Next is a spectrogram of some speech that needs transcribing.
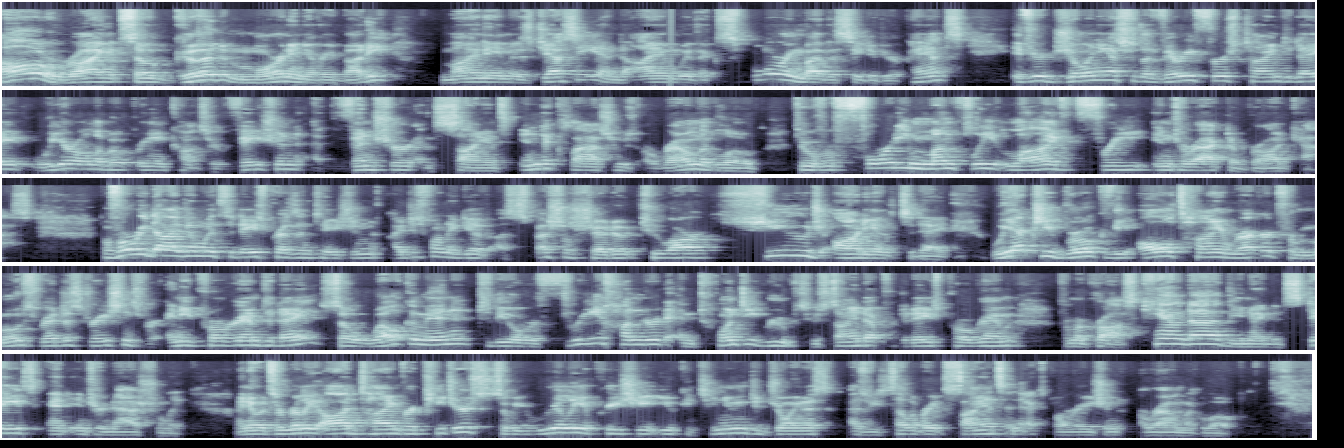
All right, so good morning, everybody. My name is Jesse, and I am with Exploring by the Seat of Your Pants. If you're joining us for the very first time today, we are all about bringing conservation, adventure, and science into classrooms around the globe through over 40 monthly live, free, interactive broadcasts. Before we dive in with today's presentation, I just want to give a special shout out to our huge audience today. We actually broke the all-time record for most registrations for any program today. So welcome in to the over 320 groups who signed up for today's program from across Canada, the United States, and internationally. I know it's a really odd time for teachers, so we really appreciate you continuing to join us as we celebrate science and exploration around the globe.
